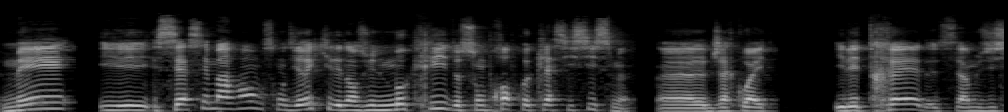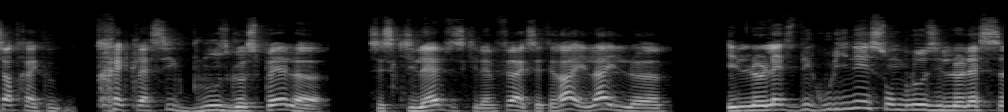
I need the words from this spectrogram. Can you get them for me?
mais c'est assez marrant parce qu'on dirait qu'il est dans une moquerie de son propre classicisme, Jack White. Il est très, c'est un musicien très, très classique, blues, gospel. C'est ce qu'il aime, c'est ce qu'il aime faire, etc. Et là, il, il le laisse dégouliner son blues, il le laisse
